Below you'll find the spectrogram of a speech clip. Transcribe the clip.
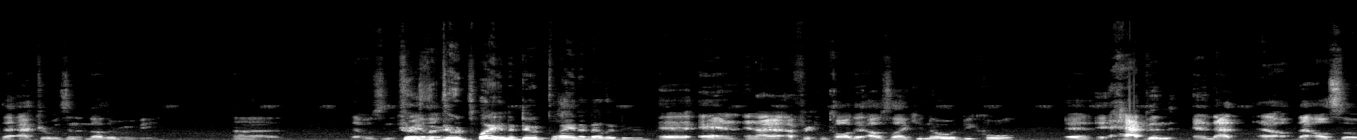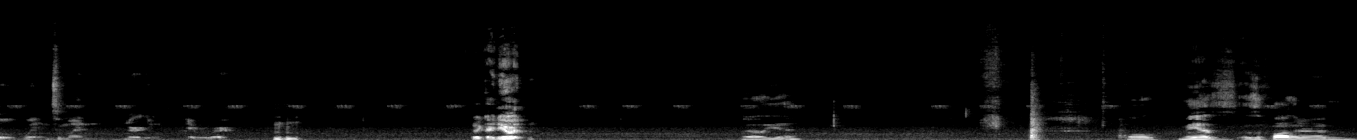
that actor was in another movie uh, that was in the He was trailer. the dude playing a dude playing another dude. and and, and I, I freaking called it. I was like, you know, it would be cool, and it happened, and that uh, that also went into my nerding everywhere. like, I knew it. Hell yeah. Well, me as as a father, I'm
